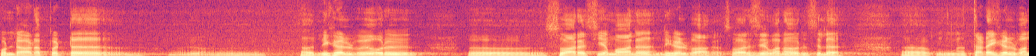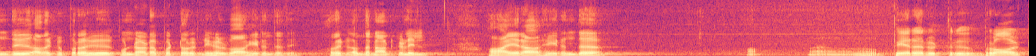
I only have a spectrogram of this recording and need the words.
கொண்டாடப்பட்ட நிகழ்வு ஒரு சுவாரஸ்யமான நிகழ்வாக. சுவாரஸ்யமான ஒரு சில தடைகள் வந்து அதற்கு பிறகு கொண்டாடப்பட்ட ஒரு நிகழ்வாக இருந்தது. அதற்கு அந்த நாட்களில் ஆயராக இருந்த அஹ், பேரருட் திரு பிரால்ட்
